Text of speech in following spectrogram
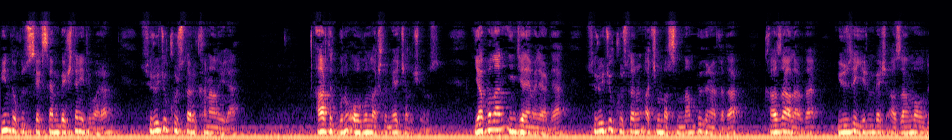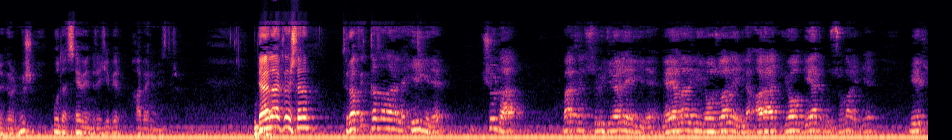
1985'ten itibaren sürücü kursları kanalıyla artık bunu olgunlaştırmaya çalışıyoruz. Yapılan incelemelerde sürücü kurslarının açılmasından bugüne kadar kazalarda %25 azalma olduğu görülmüş. Bu da sevindirici bir haberimizdir. Değerli arkadaşlarım, trafik kazalarıyla ilgili şurada bakın sürücülerle ilgili, yayalarla ilgili, yolcularla ilgili, araç, yol, diğer unsurlarla ilgili bir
